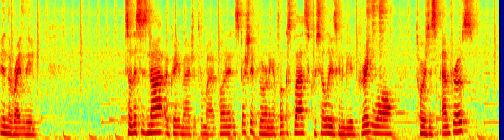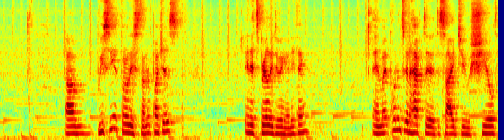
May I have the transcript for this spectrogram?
in the right league. So this is not a great matchup for my opponent, especially if we're running a Focus Blast. Cresselia is going to be a great wall towards this Ampharos. Um, we see it throw these Thunder Punches, and it's barely doing anything. And my opponent's going to have to decide to shield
